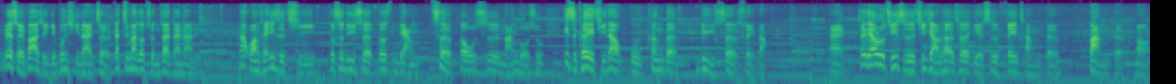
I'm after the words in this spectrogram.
因为水坝是日本时代做，它基本上都存在在那里。那往前一直骑都是绿色，都两侧都是芒果树，一直可以骑到古坑的绿色隧道。哎，这条路其实骑脚踏车也是非常的棒的哦。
